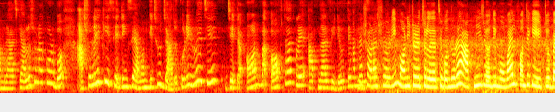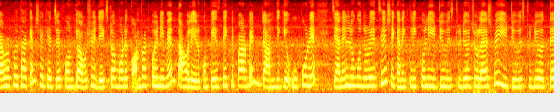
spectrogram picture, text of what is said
আমরা আজকে আলোচনা করব আসলেই কি সেটিংসে এমন কিছু জাদুকরি রয়েছে যেটা অন বা অফ থাকলে আপনার ভিডিওতে আমরা সরাসরি মনিটরে চলে যাচ্ছি বন্ধুরা আপনি যদি মোবাইল ফোন থেকে ইউটিউব ব্যবহার করে থাকেন সেক্ষেত্রে ফোনকে অবশ্যই ডেস্কটপ মোডে কনভার্ট করে নেবেন তাহলে এরকম পেজ দেখতে পারবেন ডান দিকে উপরে চ্যানেল লোগো রয়েছে সেখানে ক্লিক করলে ইউটিউব স্টুডিও চলে আসবে ইউটিউব স্টুডিওতে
